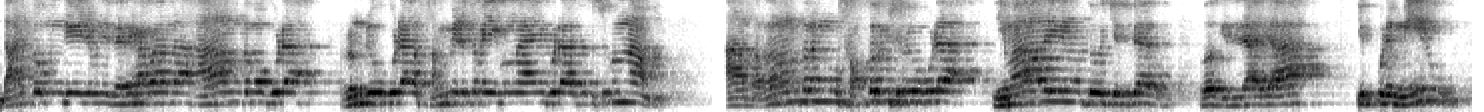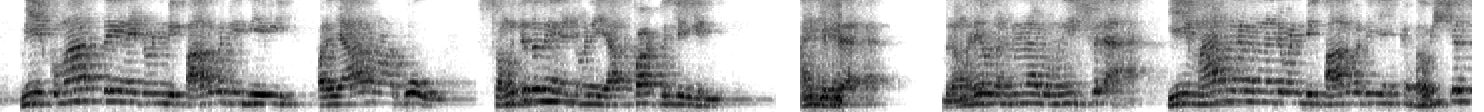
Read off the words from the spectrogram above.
దాంట్లో ఉండేటువంటి విరహవాద ఆనందము కూడా రెండు కూడా సమ్మిళితమై ఉన్నాయని కూడా తెలుసుకున్నాం. ఆ తదనంతరము సప్త ఋషులు కూడా హిమాలయంతో చెప్పారు ఓ గిరిరాజా ఇప్పుడు మీరు మీ కుమార్తె అయినటువంటి పార్వతీదేవి ప్రయాణకు సముచితమైనటువంటి ఏర్పాట్లు చేయండి అని చెప్పారు. బ్రహ్మదేవుడు అంటున్నాడు మునీశ్వర ఈ మానవుని పార్వతి యొక్క భవిష్యత్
